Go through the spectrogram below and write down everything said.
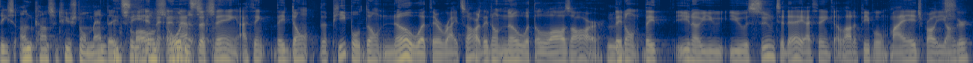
these unconstitutional mandates, See, laws, and, and that's the thing. I think they don't. The people don't know what their rights are. They don't know what the laws are. Mm-hmm. They don't. They you know you you assume today. I think a lot of people my age, probably younger,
